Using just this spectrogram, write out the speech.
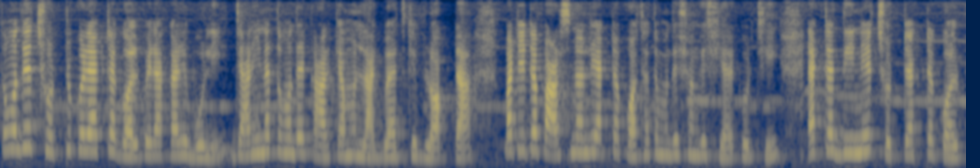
তোমাদের ছোট্ট করে একটা গল্পের আকারে বলি। জানি না তোমাদের কার কেমন লাগবে আজকে ব্লগটা বাট এটা পার্সোনালি একটা কথা তোমাদের সঙ্গে শেয়ার করছি। একটা দিনের ছোট্ট একটা গল্প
